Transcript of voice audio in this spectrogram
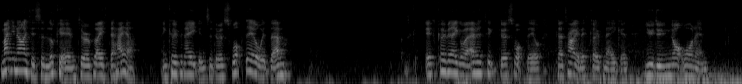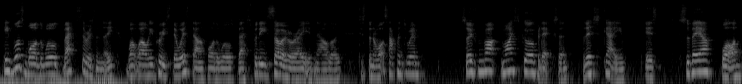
Man United should look at him to replace De Gea, and Copenhagen to do a swap deal with them. If Copenhagen were ever to do a swap deal, can I tell you this Copenhagen, you do not want him. He was one of the world's best, there isn't he? Well, well, he probably still is down one of the world's best, but he's so overrated now, though. Just don't know what's happened to him. So, for my, my score prediction for this game is Sevilla 1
